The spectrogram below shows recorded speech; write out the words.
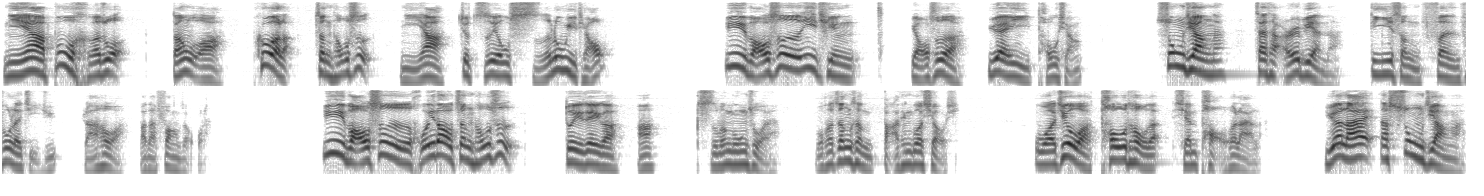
你呀不合作，等我破了曾头市，你呀就只有死路一条。玉宝寺一听，表示愿意投降。宋江呢，在他耳边呢低声吩咐了几句，然后啊把他放走了。玉宝寺回到曾头市，对这个啊史文恭说呀：“我和曾生打听过消息，我就啊偷偷的先跑回来了。原来那宋江啊。”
